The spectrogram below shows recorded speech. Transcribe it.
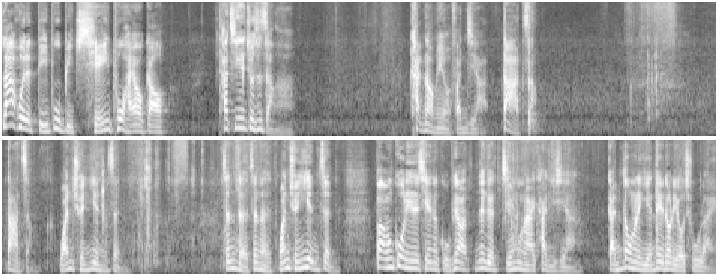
拉回的底部比前一波还要高，它今天就是涨啊！看到没有？反甲大涨，大涨，完全验证，真的真的完全验证。把我们过年的前的股票那个节目来看一下，感动的眼泪都流出来。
